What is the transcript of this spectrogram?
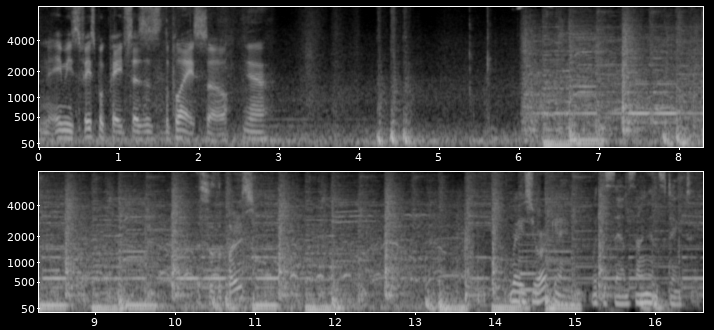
And Amy's Facebook page says this is the place, so. Yeah. This is the place? Raise your game with the Samsung Instinct.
